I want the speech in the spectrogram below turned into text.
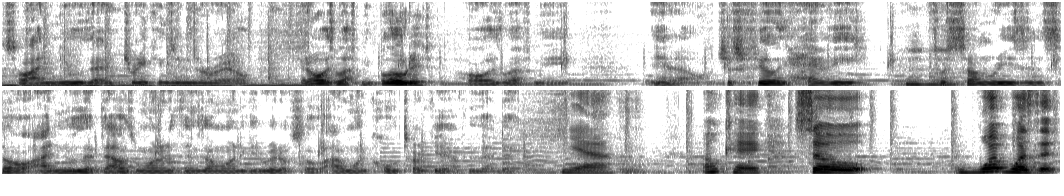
So I knew that drinking ginger ale, it always left me bloated. Always left me, you know, just feeling heavy for some reason. So I knew that that was one of the things I wanted to get rid of. So I went cold turkey after that day. Yeah. Okay. So, what was it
